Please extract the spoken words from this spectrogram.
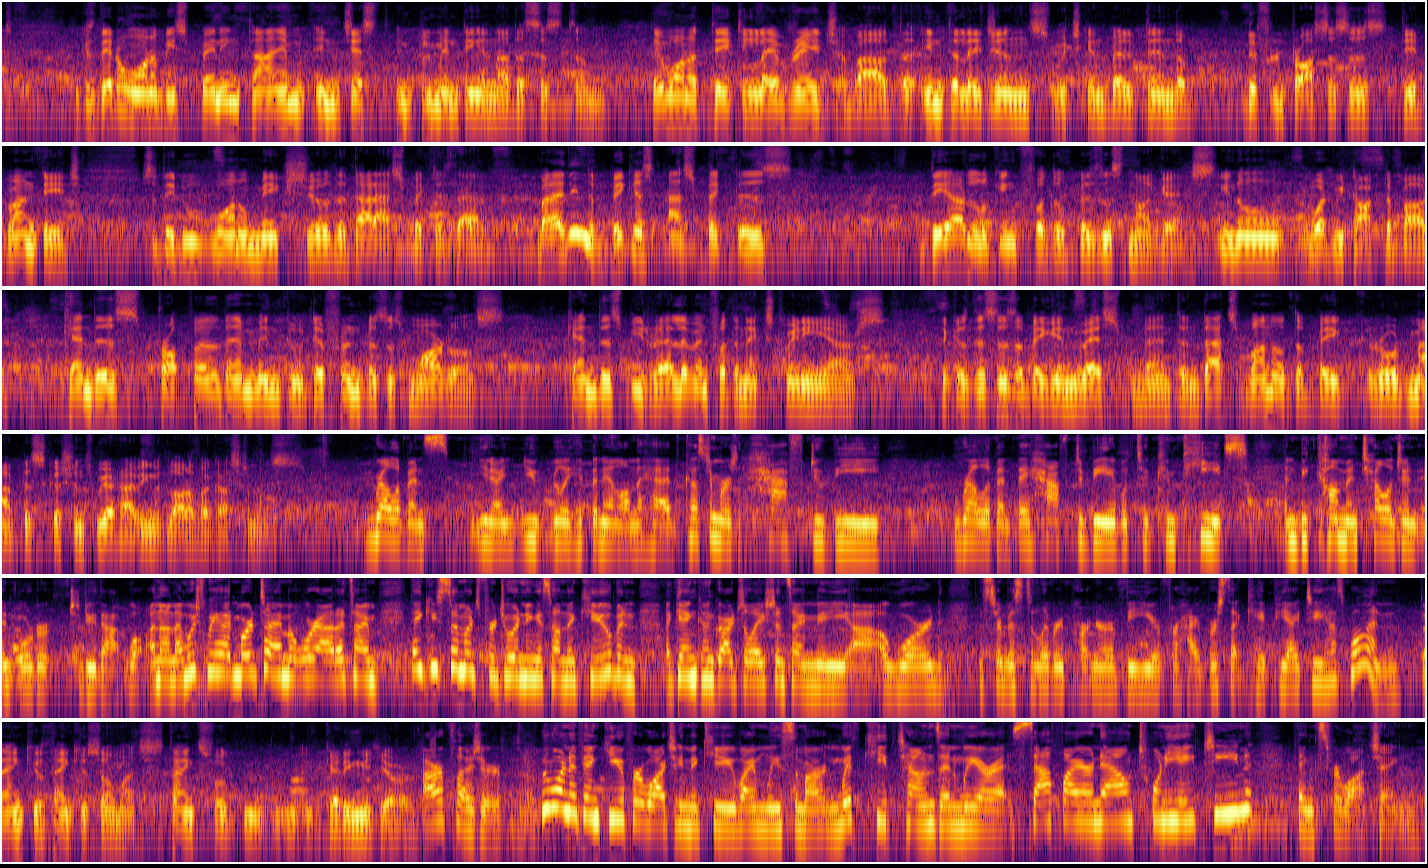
because they don't want to be spending time in just implementing another system. They want to take leverage about the intelligence which can build in the different processes, the advantage. So they do want to make sure that that aspect is there. But I think the biggest aspect is they are looking for the business nuggets. You know, what we talked about, can this propel them into different business models? Can this be relevant for the next 20 years? Because this is a big investment and that's one of the big roadmap discussions we are having with a lot of our customers. Relevance, you know, you really hit the nail on the head. Customers have to be relevant. They have to be able to compete and become intelligent in order to do that. Well, Anand, I wish we had more time, but we're out of time. Thank you so much for joining us on theCUBE, and again, congratulations on the uh, award, the Service Delivery Partner of the Year for Hybris that KPIT has won. Thank you, thank you so much. Thanks for getting me here. Our pleasure. We want to thank you for watching theCUBE. I'm Lisa Martin with Keith Townsend. We are at Sapphire Now 2018. Thanks for watching.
